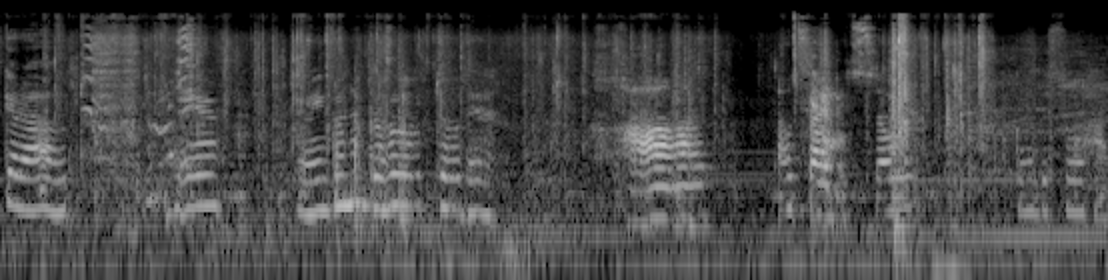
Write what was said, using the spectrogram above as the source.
get out. There. We're gonna go to the hot. Outside it's so gonna be so hot.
